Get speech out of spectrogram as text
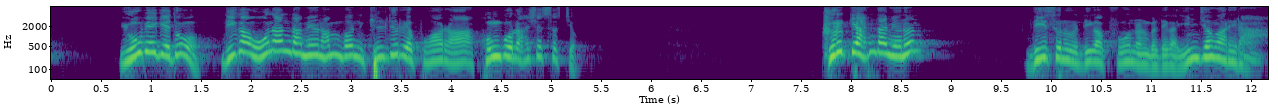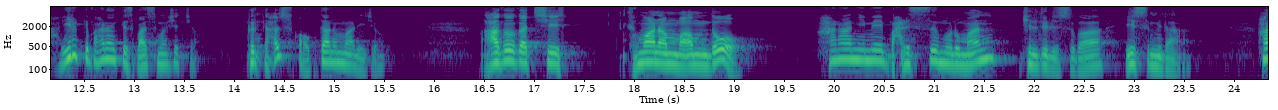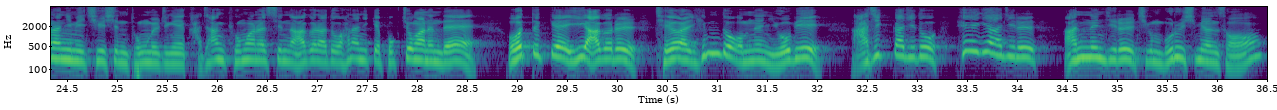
요백에도 네가 원한다면 한번 길들여 보아라 공고를 하셨었죠. 그렇게 한다면은 네 손으로 네가 구원하는 걸 내가 인정하리라 이렇게 하나님께서 말씀하셨죠. 그렇게 할 수가 없다는 말이죠. 악어같이 교만한 마음도 하나님의 말씀으로만 길들일 수가 있습니다. 하나님이 지으신 동물 중에 가장 교만할 수 있는 악어라도 하나님께 복종하는데 어떻게 이 악어를 제어할 힘도 없는 욥이 아직까지도 회개하지를 않는지를 지금 물으시면서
